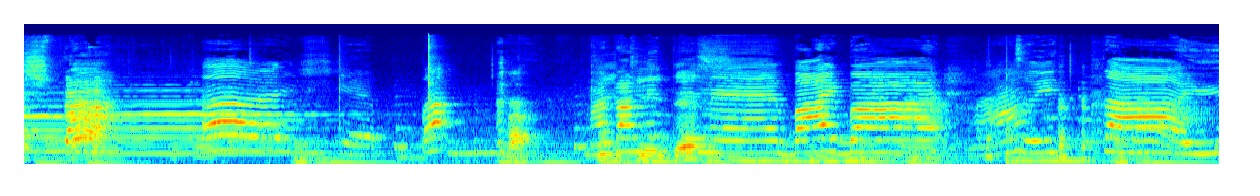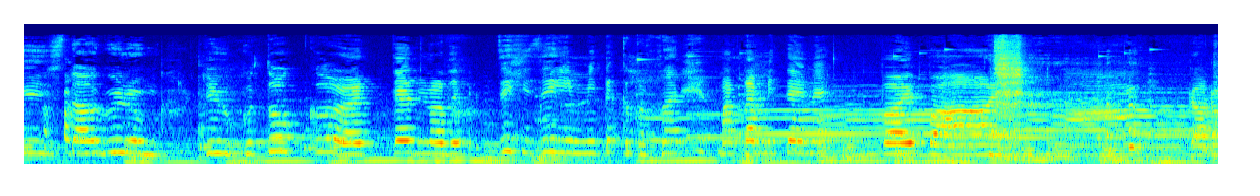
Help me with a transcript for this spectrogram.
した。あーしばあ、また見てキキです。ね。バイバイ。ツイッターインスタグラム TikTok やってるのでぜひぜひ見てバイバイ。ダダ。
